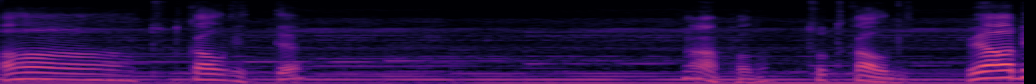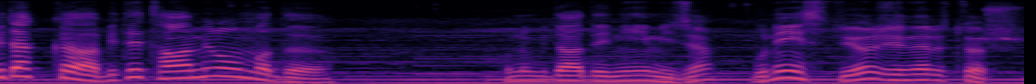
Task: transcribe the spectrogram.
Aa, tutkal gitti. Ne yapalım? Tutkal gitti. Ya bir dakika, bir de tamir olmadı. Bunu bir daha deneyemeyeceğim. Bu ne istiyor? Jeneratör.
